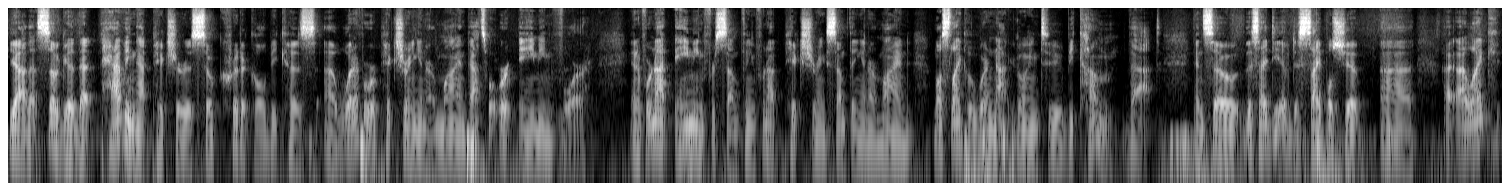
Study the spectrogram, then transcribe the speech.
Yeah, that's so good. That having that picture is so critical because uh, whatever we're picturing in our mind, that's what we're aiming for. And if we're not aiming for something, if we're not picturing something in our mind, most likely we're not going to become that. And so, this idea of discipleship, uh, I, I like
